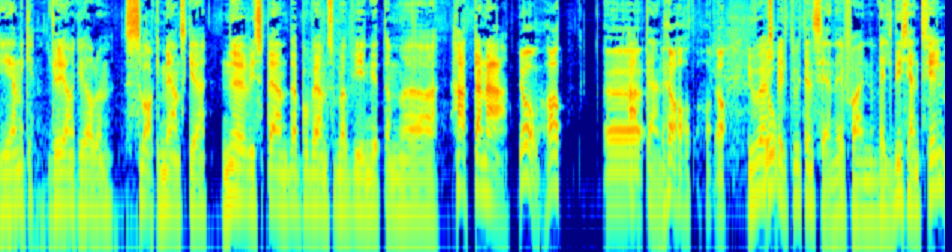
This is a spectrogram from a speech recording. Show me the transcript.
Jannicke, Gry Jannicke Jarlum, Svake mennesker. Nå er vi spente på hvem som har vunnet om uh, hattene. Jo, hatt Uh, Hatten. Ja, ja. Du har Jo. spilt ut en scene fra en veldig kjent film.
